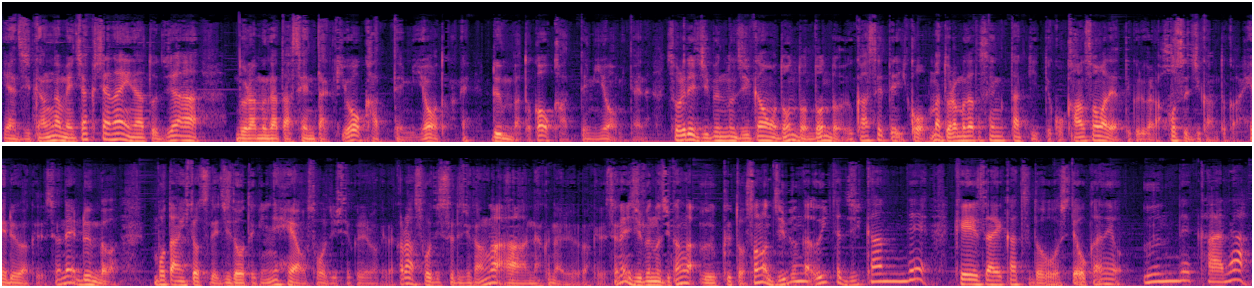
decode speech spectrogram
いや、時間がめちゃくちゃないなと、じゃあ、ドラム型洗濯機を買ってみようとかね、ルンバとかを買ってみようみたいな。それで自分の時間をどんどんどんどん浮かせていこう。まあドラム型洗濯機ってこう乾燥までやってくるから干す時間とか減るわけですよね。ルンバはボタン一つで自動的にね、部屋を掃除してくれるわけだから、掃除する時間がなくなるわけですよね。自分の時間が浮くと。その自分が浮いた時間で経済活動をしてお金を生んでから、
